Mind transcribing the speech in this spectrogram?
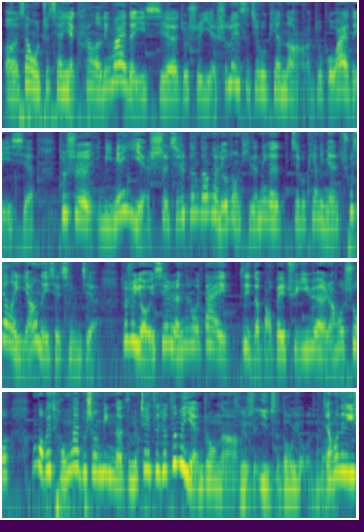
呃，像我之前也看了另外的一些，就是也是类似纪录片的啊，就国外的一些，就是里面也是，其实跟刚才刘总提的那个纪录片里面出现了一样。的一些情节，就是有一些人他会带自己的宝贝去医院，然后说我们宝贝从来不生病的，怎么这次就这么严重呢？其实是一直都有，是吗？然后那个医生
